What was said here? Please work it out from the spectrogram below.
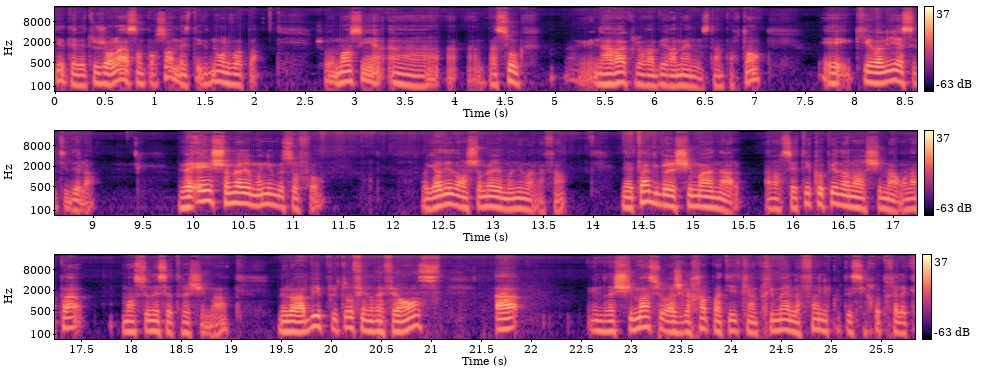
elle est toujours là à 100%, mais nous, on ne le voit pas. Je vais mentionner un, un, un une hara que le rabbi ramène, c'est important, et qui est relié à cette idée-là. Regardez dans le Shomer Emonim à la fin. Alors, c'était copié dans le Rishima. On n'a pas mentionné cette Rishima, mais le rabbi plutôt fait une référence à une reshima sur Ashgacha Patit qui est imprimée à la fin de l'écoute Sichot Chelek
